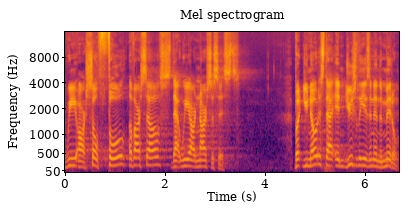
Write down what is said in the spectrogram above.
we are so full of ourselves that we are narcissists. But you notice that it usually isn't in the middle.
